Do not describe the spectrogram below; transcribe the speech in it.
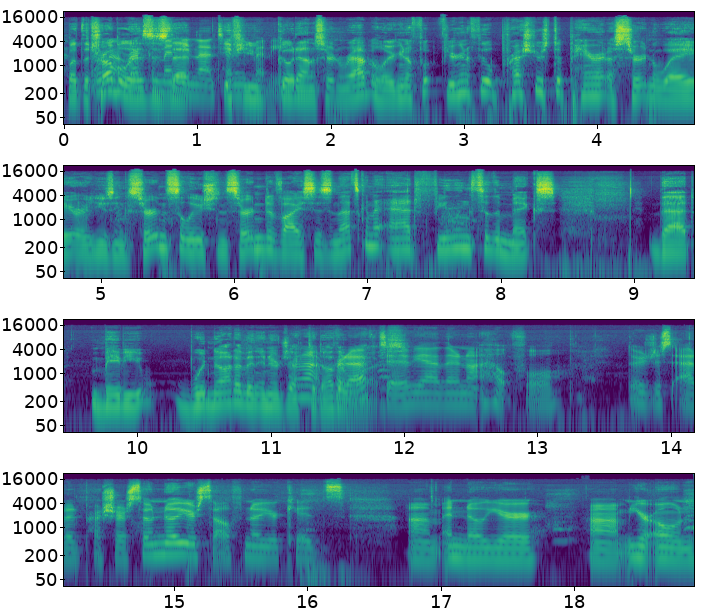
but the We're trouble is is that, that if anybody. you go down a certain rabbit hole you're gonna you're gonna feel pressures to parent a certain way or using certain solutions certain devices and that's gonna add feelings to the mix that maybe would not have been They're interjected not otherwise productive. Yeah, they're not helpful. They're just added pressure. So know yourself, know your kids, um, and know your um, your own,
